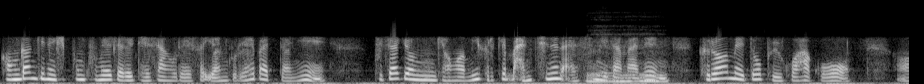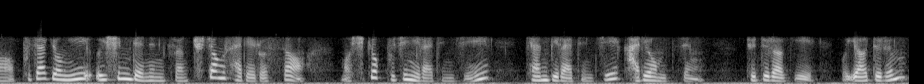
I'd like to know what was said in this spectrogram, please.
건강기능식품 구매자를 대상으로 해서 연구를 해봤더니 부작용 경험이 그렇게 많지는 않습니다만은 음. 그럼에도 불구하고 어, 부작용이 의심되는 그런 추정 사례로서 뭐 식욕 부진이라든지 변비라든지 가려움증, 두드러기, 뭐 여드름,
